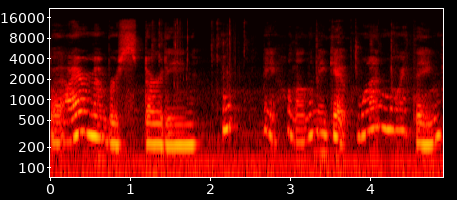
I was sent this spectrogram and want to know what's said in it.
But I remember starting... Oh, wait, hold on. Let me get one more thing.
